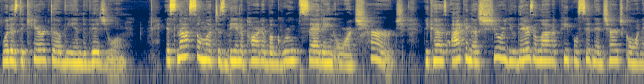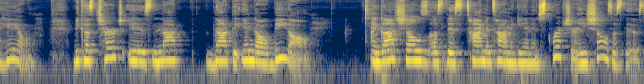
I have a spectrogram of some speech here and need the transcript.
What is the character of the individual? It's not so much as being a part of a group setting or a church, because I can assure you there's a lot of people sitting in church going to hell because church is not not the end all be all. And God shows us this time and time again in scripture. He shows us this.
